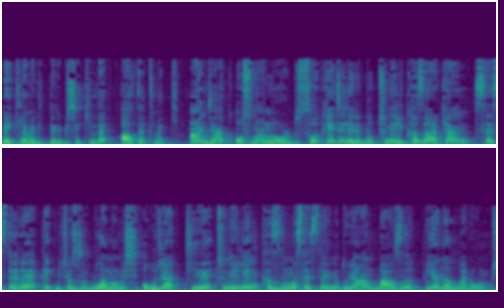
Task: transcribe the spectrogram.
beklemedikleri bir şekilde alt etmek. Ancak Osmanlı ordusu geceleri bu tüneli kazarken seslere pek bir çözüm bulamamış olacak ki tünelin kazılma seslerini duyan bazı Viyanalılar olmuş.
